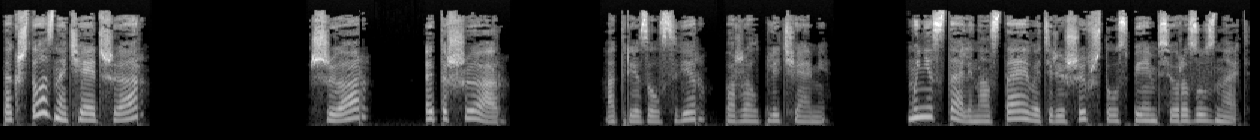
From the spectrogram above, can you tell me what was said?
Так что означает шиар? Шиар — это шиар, — отрезал Свер, пожал плечами. Мы не стали настаивать, решив, что успеем все разузнать.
